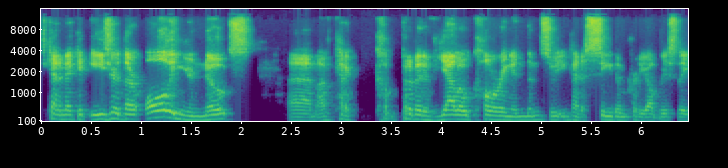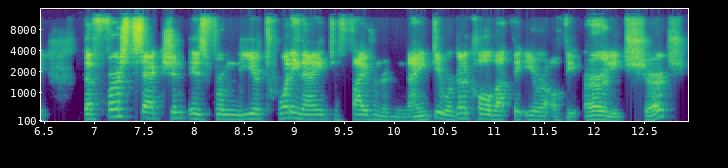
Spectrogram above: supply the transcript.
to kind of make it easier. They're all in your notes. Um, I've kind of put a bit of yellow coloring in them so you can kind of see them pretty obviously. The first section is from the year 29 to 590. We're going to call that the era of the early church.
